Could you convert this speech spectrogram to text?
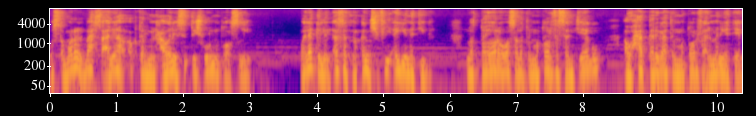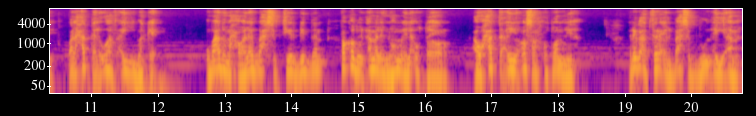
واستمر البحث عليها أكتر من حوالي ست شهور متواصلين. ولكن للأسف ما كانش فيه أي نتيجة. لا الطيارة وصلت المطار في سانتياغو أو حتى رجعت المطار في ألمانيا تاني ولا حتى لقوها في أي مكان. وبعد محاولات بحث كتير جدا فقدوا الأمل إن هم يلاقوا الطيارة. أو حتى أي أثر حطام ليها. رجعت فرق البحث بدون أي أمل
